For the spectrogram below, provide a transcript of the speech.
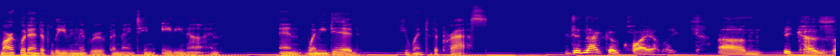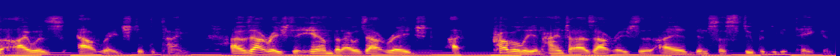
Mark would end up leaving the group in 1989, and when he did, he went to the press. Did not go quietly um, because I was outraged at the time. I was outraged at him, but I was outraged, I, probably in hindsight, I was outraged that I had been so stupid to get taken.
